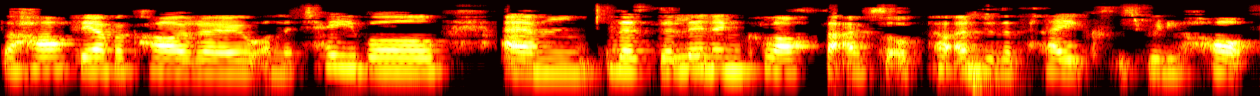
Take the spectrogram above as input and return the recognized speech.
the half the avocado on the table. Um, there's the linen cloth that I've sort of put under the plate because it's really hot.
